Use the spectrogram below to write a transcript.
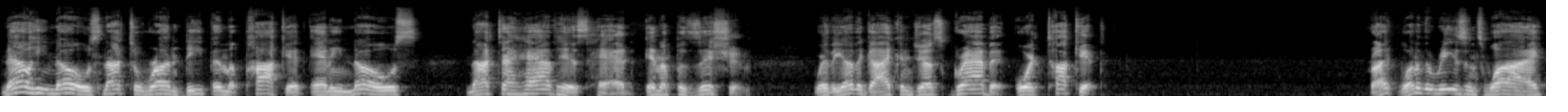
Now he knows not to run deep in the pocket and he knows not to have his head in a position where the other guy can just grab it or tuck it. Right? One of the reasons why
